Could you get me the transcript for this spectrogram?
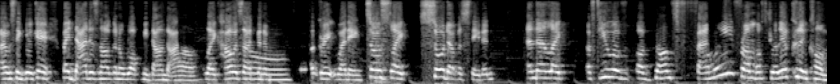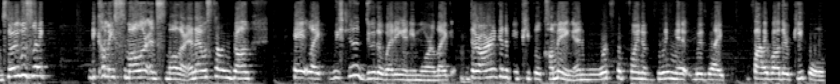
I was thinking, okay, my dad is not gonna walk me down the aisle. Like, how is that gonna be oh. a great wedding? So I was like so devastated, and then like a few of, of John's family from Australia couldn't come, so it was like becoming smaller and smaller. And I was telling John, hey, like we shouldn't do the wedding anymore. Like there aren't going to be people coming, and what's the point of doing it with like five other people?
